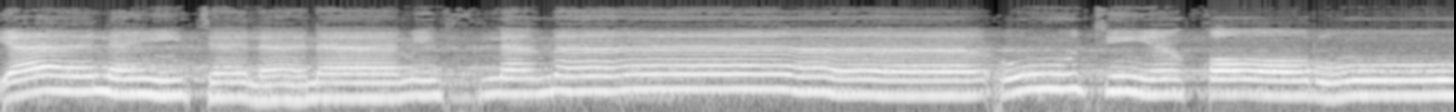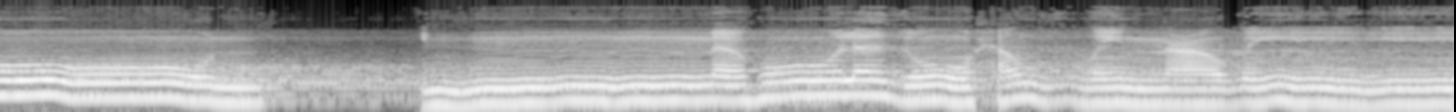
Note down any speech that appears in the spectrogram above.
يا ليت لنا مثل ما أوتي قارون. إنه لذو حظ عظيم.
